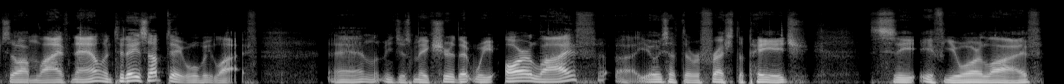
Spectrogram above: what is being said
so I'm live now. And today's update will be live. And let me just make sure that we are live. Uh, you always have to refresh the page to see if you are live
